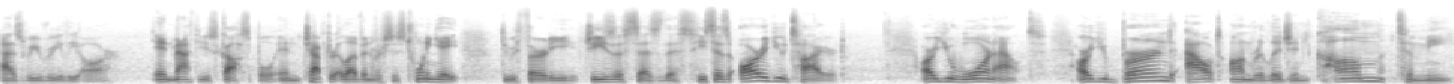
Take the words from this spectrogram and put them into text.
as we really are. In Matthew's gospel, in chapter 11, verses 28 through 30, Jesus says this He says, Are you tired? Are you worn out? Are you burned out on religion? Come to me.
